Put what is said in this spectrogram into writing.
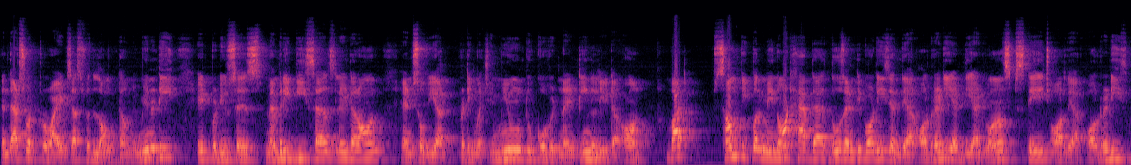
and that's what provides us with long-term immunity. It produces memory B cells later on and so we are pretty much immune to COVID-19 later on. But some people may not have that those antibodies and they are already at the advanced stage or they are already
